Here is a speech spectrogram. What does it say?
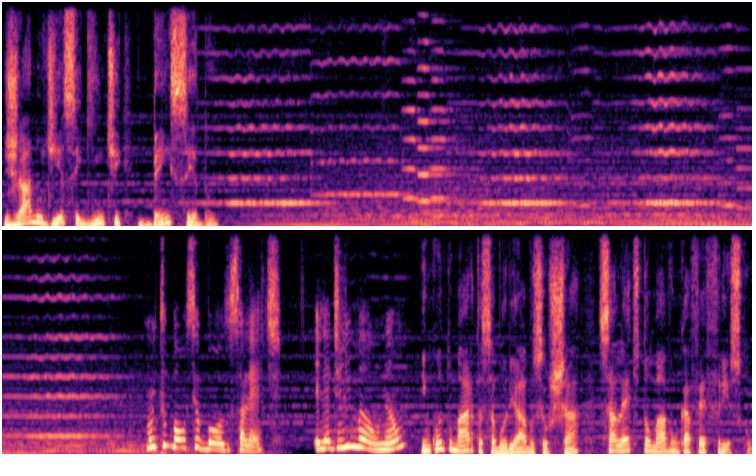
já no dia seguinte, bem cedo. Muito bom seu bolo, Salete. Ele é de limão, não? Enquanto Marta saboreava o seu chá, Salete tomava um café fresco.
